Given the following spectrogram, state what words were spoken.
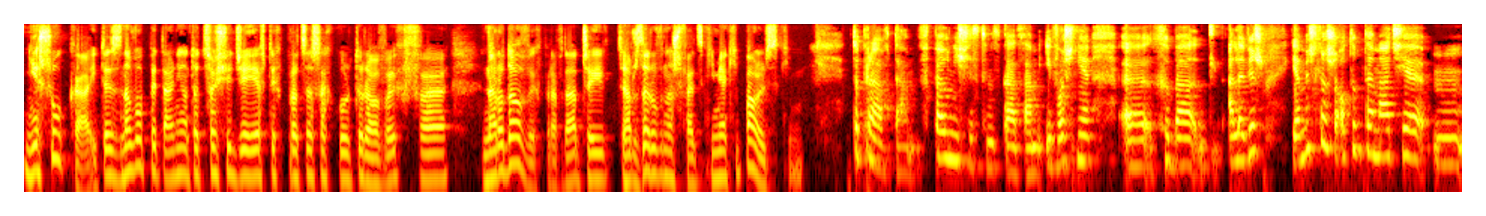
nie szuka? I to jest znowu pytanie o to, co się dzieje w tych procesach kulturowych, w, narodowych, prawda? Czyli zarówno szwedzkim, jak i polskim. To prawda, w pełni się z tym zgadzam. I właśnie e, chyba, ale wiesz, ja myślę, że o tym temacie m, mm,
